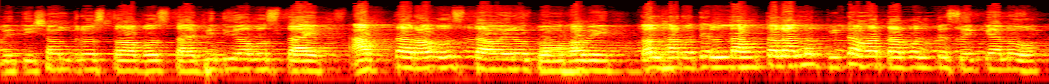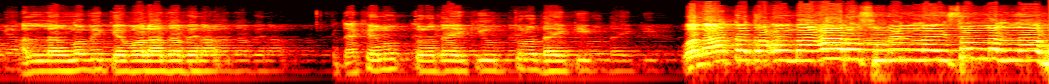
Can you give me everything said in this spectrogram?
ভীতি সন্ত্রস্ত অবস্থায়, ভীতি অবস্থায়, আপনার অবস্থা ওই রকম হবে তাআলা পিতা মাতা বলতেছে, কেন? আল্লাহর নবীকে বলা যাবে না। দেখেন উত্তর দেয় কি উত্তর দেয় কি? ওয়ালা তাদউ মা রাসূলিল্লাহ সাল্লাল্লাহু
